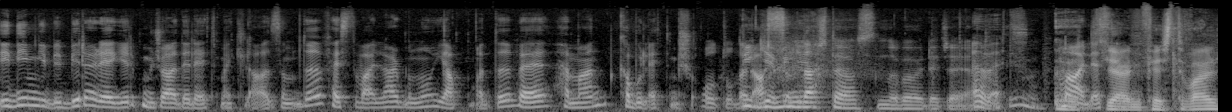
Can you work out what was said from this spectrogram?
dediğim gibi bir araya gelip mücadele etmek lazımdı. Festivaller bunu yapmadı ve hemen kabul etmiş oldular Bir gemi aslında. geçti aslında böylece yani Evet. değil mi? Evet, Maalesef. yani festival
